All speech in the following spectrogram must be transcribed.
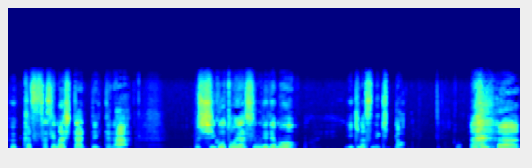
復活させましたって言ったら、もう仕事を休んででも行きますね、きっと。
